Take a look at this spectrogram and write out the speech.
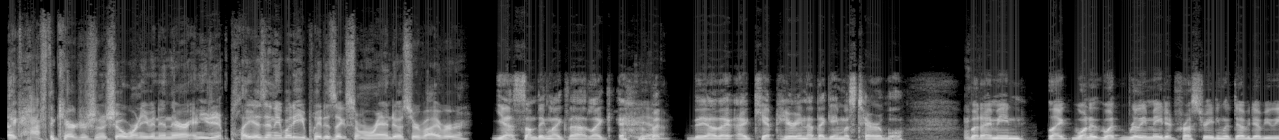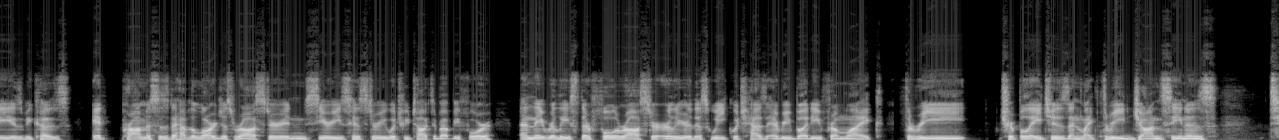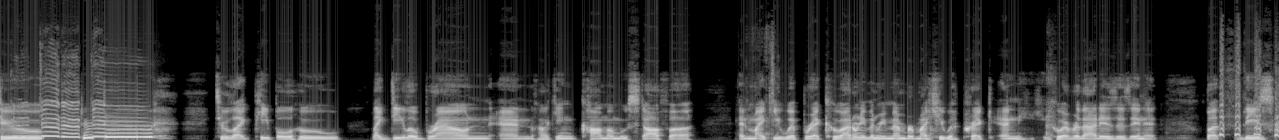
like half the characters from the show weren't even in there, and you didn't play as anybody. You played as like some rando survivor. Yeah, something like that. Like, Yeah. but yeah, I kept hearing that that game was terrible. but I mean, like one of what really made it frustrating with WWE is because it promises to have the largest roster in series history, which we talked about before, and they released their full roster earlier this week, which has everybody from like three Triple H's and like three John Cena's to to like people who like D'Lo Brown and fucking Kama Mustafa and Mikey Whipwreck, who I don't even remember Mikey Whipwreck, and whoever that is is in it. But these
